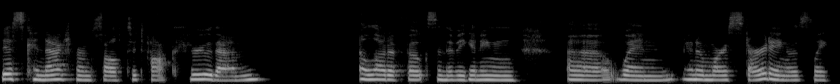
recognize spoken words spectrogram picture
disconnect from self to talk through them. A lot of folks in the beginning, uh, when you know more starting, was like,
